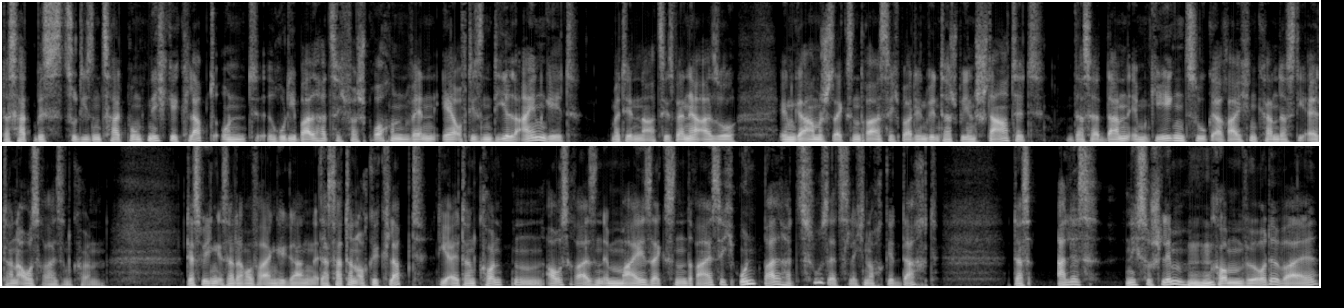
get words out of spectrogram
Das hat bis zu diesem Zeitpunkt nicht geklappt und Rudi Ball hat sich versprochen, wenn er auf diesen Deal eingeht mit den Nazis, wenn er also in Garmisch 36 bei den Winterspielen startet, dass er dann im Gegenzug erreichen kann, dass die Eltern ausreisen können. Deswegen ist er darauf eingegangen. Das hat dann auch geklappt. Die Eltern konnten ausreisen im Mai 36 und Ball hat zusätzlich noch gedacht, dass alles nicht so schlimm mhm. kommen würde, weil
